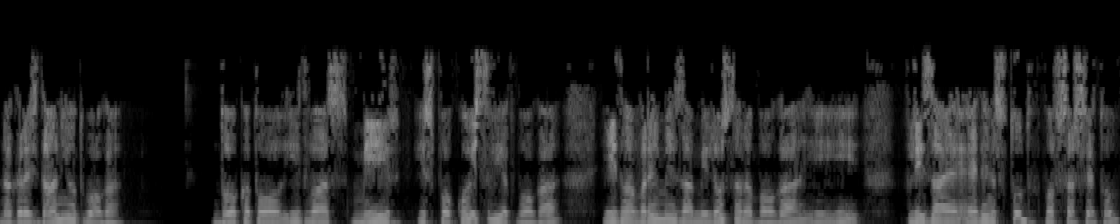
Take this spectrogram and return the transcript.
награждани от Бога. Докато идва мир и спокойствие от Бога, идва време за милостта на Бога и влиза един студ в сърцето,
